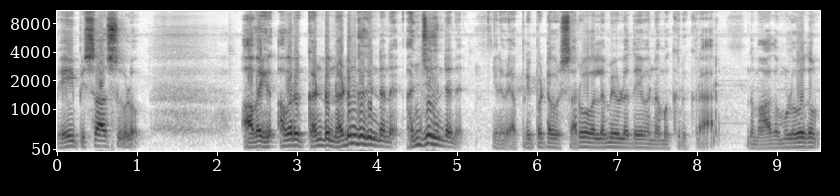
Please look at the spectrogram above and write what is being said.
பேய் பிசாசுகளோ அவை அவர் கண்டு நடுங்குகின்றன அஞ்சுகின்றன. எனவே அப்படிப்பட்ட ஒரு சர்வ வல்லமையுள்ள தேவன் நமக்கு இருக்கிறார். இந்த மாதம் முழுவதும்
